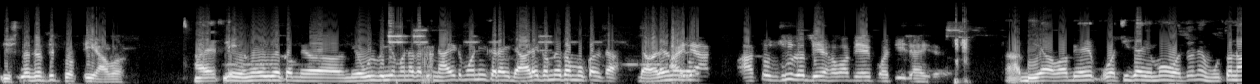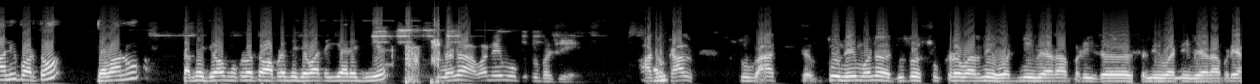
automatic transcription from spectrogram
વિસનગરથી ચોટી આવે. હા એટલે એમાં એવું કે મે- મેહુલ ભાઈએ મને કદી નાઇટમાં નહીં કરાવી દાડે ગમે તો મોકલતા. દાડે આ તો શું બે હવા બે પહોંચી જાય છે. હા બે હવા બે પહોંચી જાય એમાં વધુ ને હું તો ના નહીં પડતો જવાનું. તમે જવા મોકલો તો આપણે તો જવા તૈયાર જઈએ ના ના આવા નહીં મોકલું પછી. આ તો કાલ તું આ તું નહીં મને હજુ તો શુક્રવારની હોજની વેરા પડી છે શનિવારની વેરા પડી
